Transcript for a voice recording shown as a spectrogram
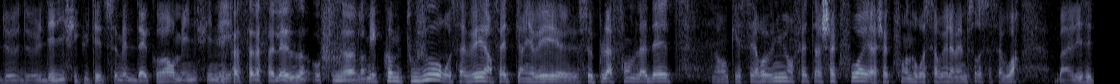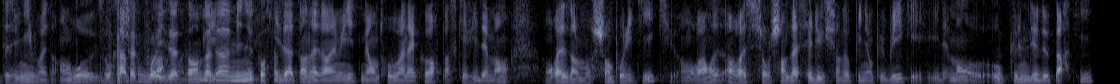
de, des difficultés de se mettre d'accord, mais in fine. Et face à la falaise, au final. Mais comme toujours, vous savez, en fait, quand il y avait euh, ce plafond de la dette, donc, et c'est revenu en fait à chaque fois, et à chaque fois on nous resservait la même chose, à savoir, bah, les États-Unis vont être, en gros, ils donc à chaque fois ils attendent la dernière minute pour se mettre Ils attendent la dernière minute, mais on trouve un accord parce qu'évidemment, on reste dans le champ politique, on reste sur le champ de la séduction de l'opinion publique, et évidemment, aucune des deux parties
